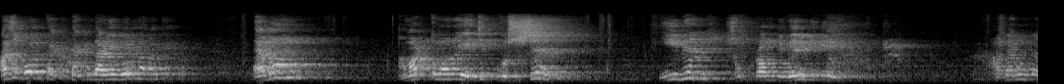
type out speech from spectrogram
আচ্ছা বল, তাকে দাঁড়িয়ে বলুন আমাকে। এবং আমার তো মনে হয় এই যে question even from the very beginning আধা ঘণ্টা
